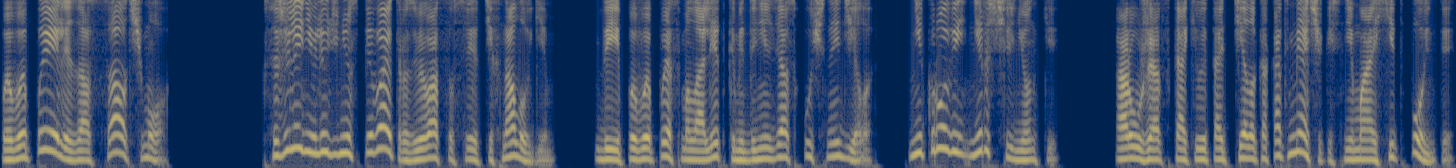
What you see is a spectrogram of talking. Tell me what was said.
ПВП или зассал чмо». К сожалению, люди не успевают развиваться вслед технологиям. Да и ПВП с малолетками донельзя скучное дело. Ни крови, ни расчлененки. Оружие отскакивает от тела, как от мячика, снимая хитпоинты.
